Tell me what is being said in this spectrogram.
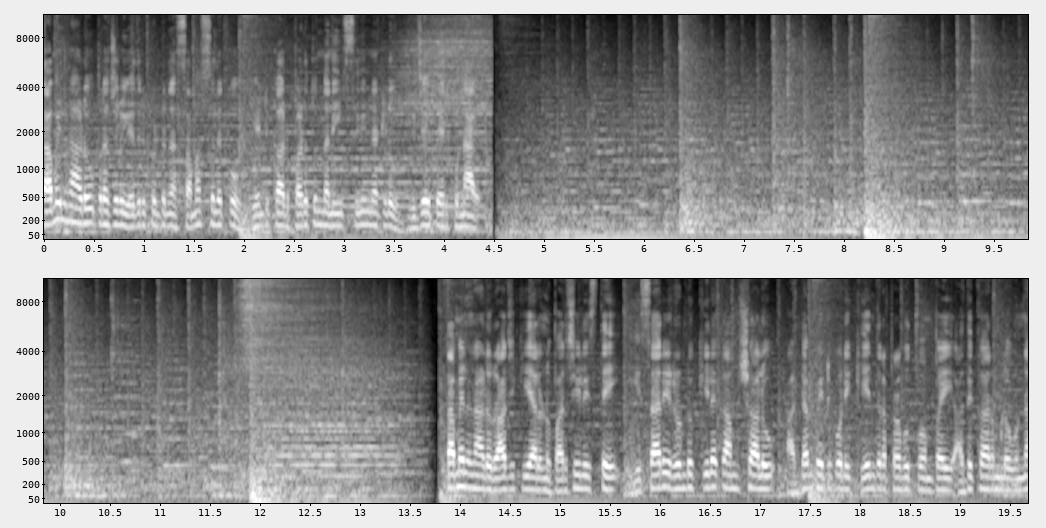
తమిళనాడు ప్రజలు ఎదుర్కొంటున్న సమస్యలకు ఎంటికాడు పడుతుందని సినీ నటుడు విజయ్ పేర్కొన్నారు. తమిళనాడు రాజకీయాలను పరిశీలిస్తే ఈసారి రెండు కీలక అంశాలు అడ్డం పెట్టుకుని కేంద్ర ప్రభుత్వంపై అధికారంలో ఉన్న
